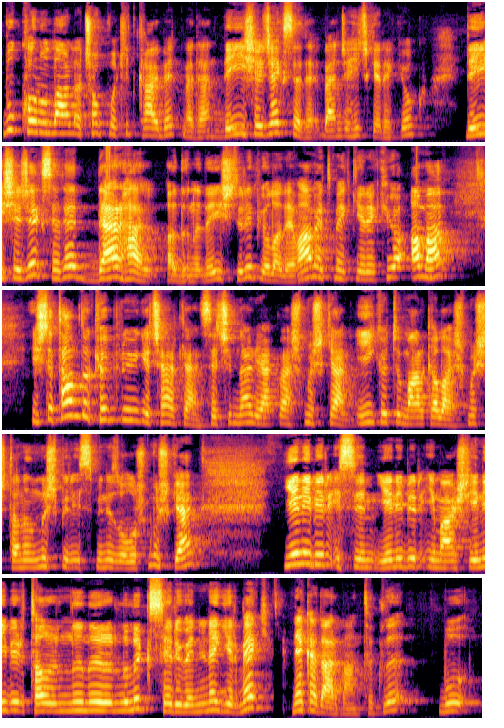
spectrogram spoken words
Bu konularla çok vakit kaybetmeden değişecekse de bence hiç gerek yok. Değişecekse de derhal adını değiştirip yola devam etmek gerekiyor ama işte tam da köprüyü geçerken, seçimler yaklaşmışken, iyi kötü markalaşmış, tanınmış bir isminiz oluşmuşken yeni bir isim, yeni bir imaj, yeni bir tanınırlılık serüvenine girmek ne kadar mantıklı? Bu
